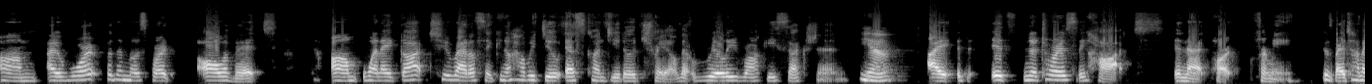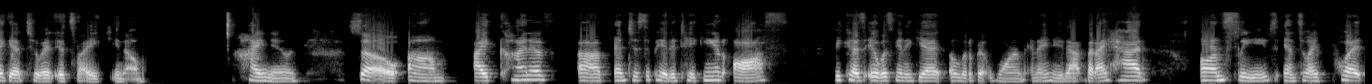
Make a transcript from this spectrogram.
Um, I wore it for the most part, all of it um, when I got to Rattlesnake, you know how we do Escondido Trail, that really rocky section. Yeah. I it's notoriously hot in that part for me because by the time I get to it, it's like you know high noon. So um, I kind of uh, anticipated taking it off because it was going to get a little bit warm, and I knew that. But I had arm sleeves, and so I put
